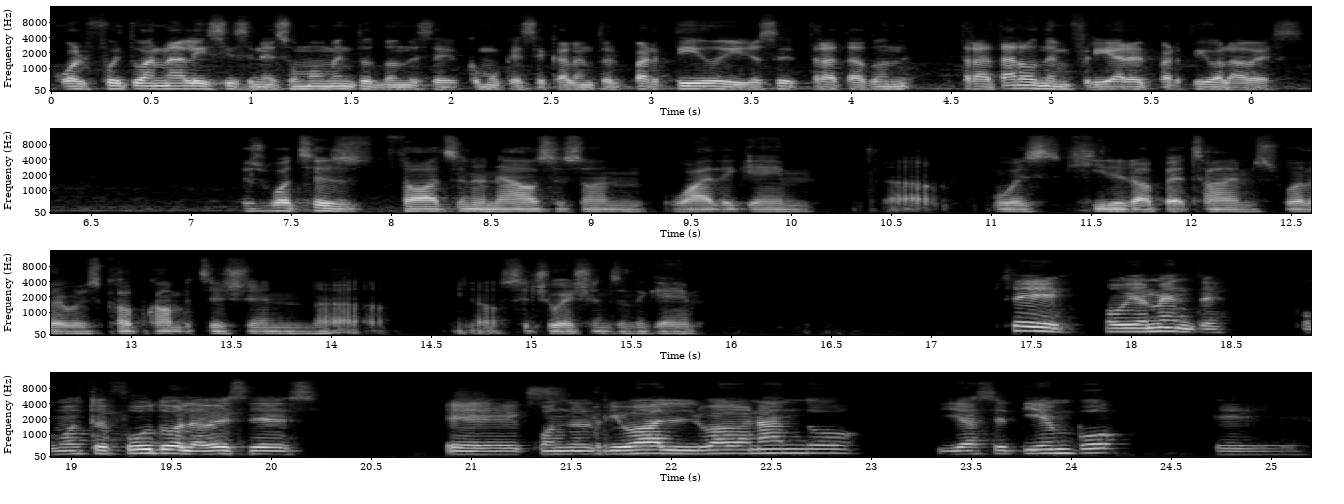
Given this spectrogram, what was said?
¿Cuál fue tu análisis en esos momentos donde se, como que se calentó el partido y ellos se trataron, trataron de enfriar el partido a la vez? Just what's his thoughts and analysis on why the game uh, was heated up at times, whether it was cup competition, uh, you know, situations in the game? Sí, obviamente. Como esto es fútbol, a veces eh, cuando el rival va ganando y hace tiempo, eh,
